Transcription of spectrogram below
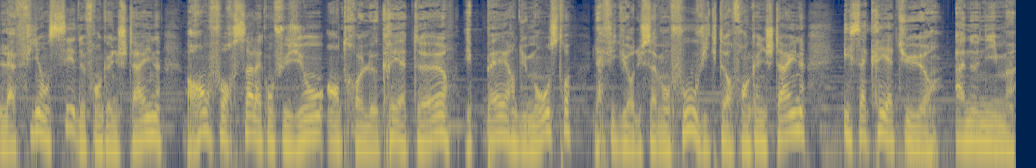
La fiancée de Frankenstein, renforça la confusion entre le créateur et père du monstre, la figure du savant fou Victor Frankenstein, et sa créature, anonyme,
